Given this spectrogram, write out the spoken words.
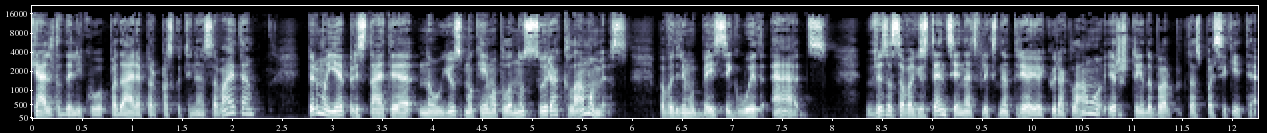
keltą dalykų padarė per paskutinę savaitę. Pirmą jie pristatė naujus mokėjimo planus su reklamomis, pavadinimu Basic with Ads. Visą savo egzistenciją Netflix neturėjo jokių reklamų ir štai dabar tas pasikeitė.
